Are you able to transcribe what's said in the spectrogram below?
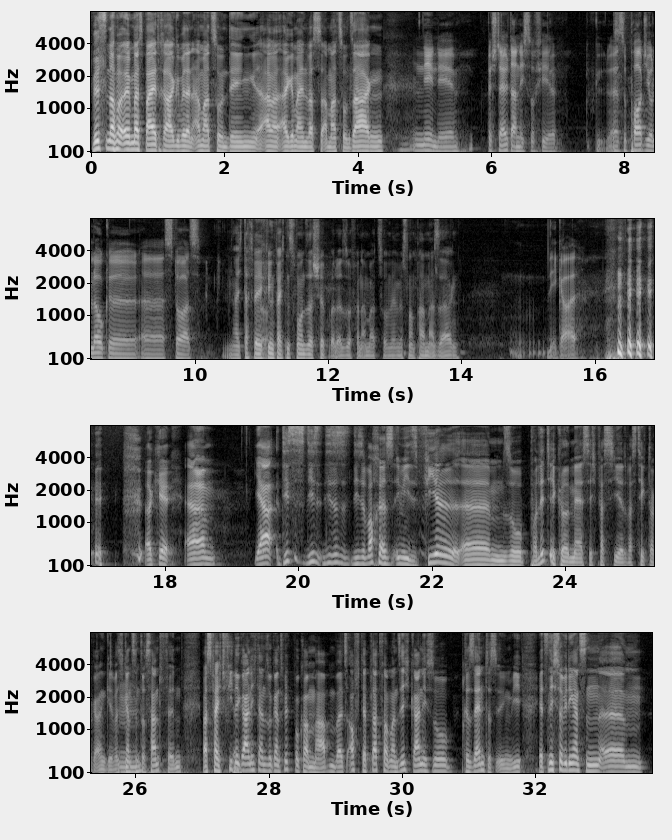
Willst du noch mal irgendwas beitragen über dein Amazon-Ding, allgemein was zu Amazon sagen? Nee, nee, bestellt da nicht so viel. Äh, support your local uh, stores. Na, ich dachte, wir so. kriegen vielleicht ein Sponsorship oder so von Amazon, wenn wir es noch ein paar Mal sagen. Egal. okay, ähm, ja, dieses, dieses, dieses, diese Woche ist irgendwie viel ähm, so political-mäßig passiert, was TikTok angeht, was ich ganz mhm. interessant finde. Was vielleicht viele ja. gar nicht dann so ganz mitbekommen haben, weil es auf der Plattform an sich gar nicht so präsent ist irgendwie. Jetzt nicht so wie die ganzen, ähm,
